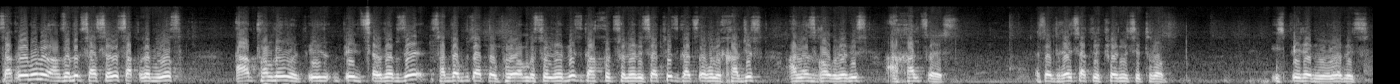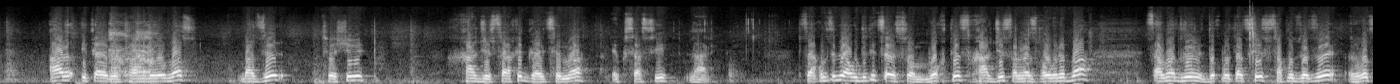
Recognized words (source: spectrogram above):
საკრებულო ამზადებს ასევე საკრებულოს ათამდე პირ წევრებზე სადაპუტატო პროგრამოსულების განხორციელებისათვის გაწეული ხარჯის ანაზღაურების ახალ წესს. ესე დღეისათვის ჩვენ ვიცით რომ ის პირები რომლებიც არ იკავებენ თანამდებობას, მათზე თვეში ხარჯის სახით გაიცემა 600 ლარი. სახელმწიფო აუდიტი წერს რომ მოხდეს ხარჯის ანაზღაურება წარმოგდგენილი დოკუმენტაციის საფუძველზე, როგორც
